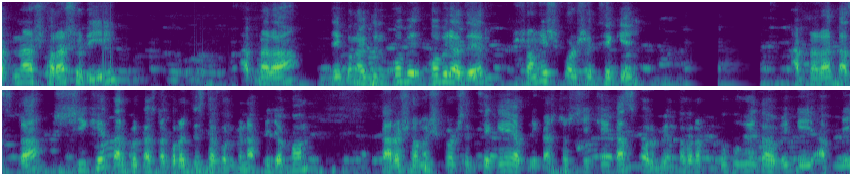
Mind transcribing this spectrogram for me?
আপনারা সরাসরি আপনারা যে কোনো একজন কবি কবিরাজের সংস্পর্শে থেকে আপনারা কাজটা শিখে তারপর কাজটা করার চেষ্টা করবেন। আপনি যখন কারও সংস্পর্শে থেকে আপনি কাজটা শিখে কাজ করবেন, তখন আপনার উপকৃত হবে কি? আপনি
